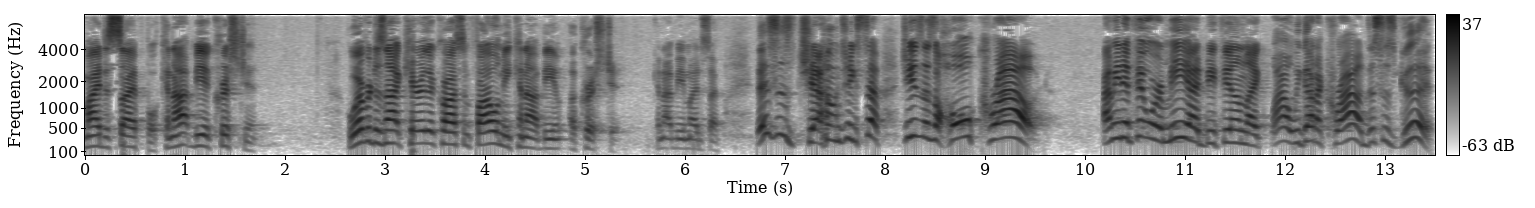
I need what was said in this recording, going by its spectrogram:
my disciple, cannot be a Christian. Whoever does not carry their cross and follow me cannot be a Christian, cannot be my disciple. This is challenging stuff. Jesus has a whole crowd. I mean, if it were me, I'd be feeling like, wow, we got a crowd. This is good.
